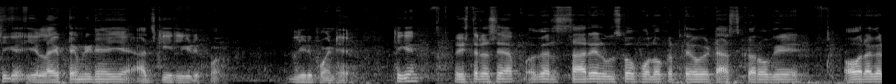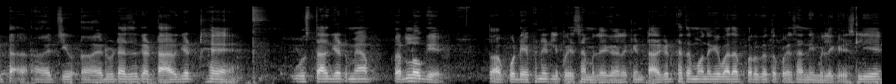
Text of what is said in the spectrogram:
ठीक है? ये लाइफ टाइम लीड है, ये आज की लीड लीड पॉइंट है, ठीक है? तो इस तरह से आप अगर सारे रूल्स को फॉलो करते हुए टास्क करोगे और अगर एडवर्टाइजर का टारगेट है, उस टारगेट में आप कर लोगे तो आपको डेफिनेटली पैसा मिलेगा। लेकिन टारगेट खत्म होने के बाद आप करोगे तो पैसा नहीं मिलेगा। इसलिए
